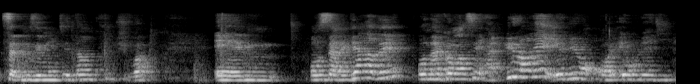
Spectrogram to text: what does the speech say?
ça nous est monté d'un coup, tu vois. Et hum, on s'est regardé, on a commencé à hurler et lui, on lui a dit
